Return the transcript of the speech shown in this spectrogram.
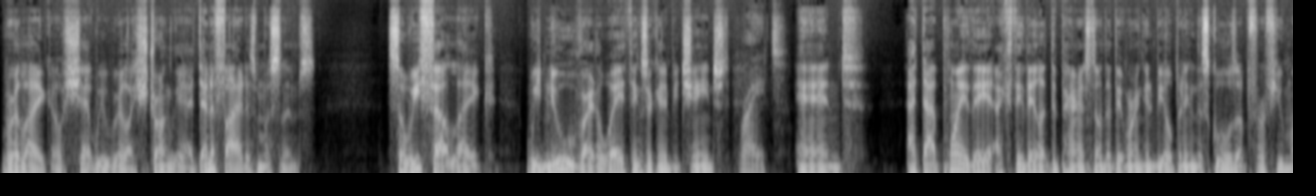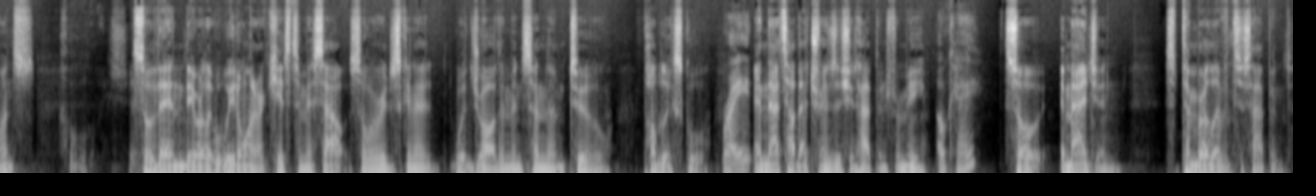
we're like, oh shit, we were like strongly identified as Muslims. So we felt like we knew right away things were going to be changed. Right. And at that point, they I think they let the parents know that they weren't going to be opening the schools up for a few months. Holy shit. So then they were like, well, we don't want our kids to miss out. So we're just going to withdraw them and send them to public school. Right. And that's how that transition happened for me. Okay. So imagine September 11th just happened.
